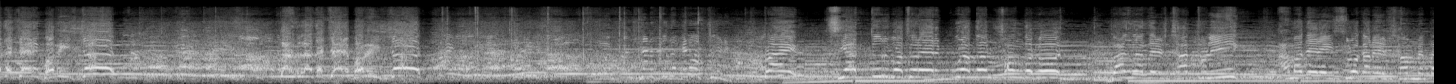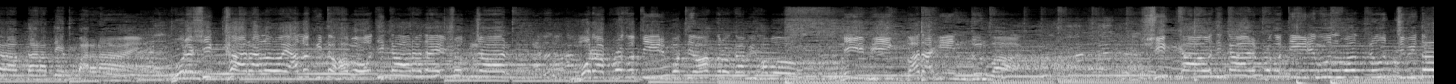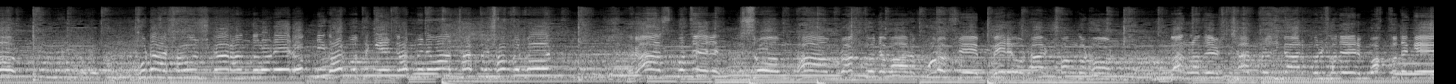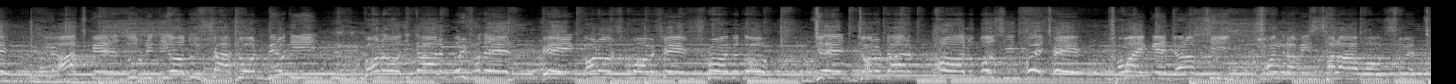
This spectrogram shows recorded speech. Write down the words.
বাংলাদেশের ভবিষ্যৎ! বাংলাদেশের ভবিষ্যৎ! প্রায় ছিয়াত্তর বছরের পুরাতন সংগঠন বাংলাদেশ ছাত্রলীগ, আমাদের এই স্লোগানের সামনে তারা দাঁড়াতে পারে নাই। মোরা শিক্ষার আলোয় আলোকিত হব, অধিকার আদায়ে সোচ্চার। মোরা প্রগতির পথে অগ্রগামী হব, নির্ভীক, বাধাহীন, দুর্বার। শিক্ষা, অধিকার, প্রগতির মূল মন্ত্র উজ্জীবিত। অগ্নিগর্ভ থেকে জন্ম নেওয়া ছাত্র সংগঠন, রাজপথের শ্রম, ঘাম, রক্ত জমার পরশে বেড়ে ওঠার সংগঠন। বাংলাদেশ ছাত্র অধিকার পরিষদের পক্ষ থেকে আজকের দুর্নীতি ও দুঃশাসন বিরোধী গণ অধিকার পরিষদের এই গণসমাবেশে সমবেত যে জনতার ঢল উপস্থিত হয়েছে, সবাইকে জানাচ্ছি সংগ্রামী সালাম ও শুভেচ্ছা।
